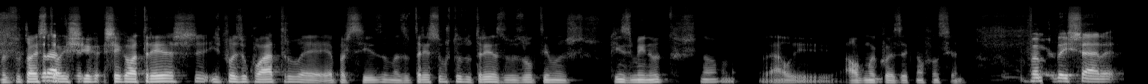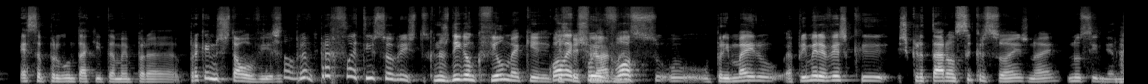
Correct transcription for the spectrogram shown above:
mas o Toy Story chega, chega ao 3 e depois o 4 é, é parecido, mas o 3, sobretudo o 3, os últimos 15 minutos, não, não há ali alguma coisa que não funciona. Vamos deixar essa pergunta aqui também para, para quem nos está a ouvir, está a ouvir. Para, para, refletir sobre isto. Que nos digam que filme é que Qual que é que foi chorar, o é? vosso, é? o, o, primeiro, a primeira vez que excretaram secreções, não é? No cinema.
